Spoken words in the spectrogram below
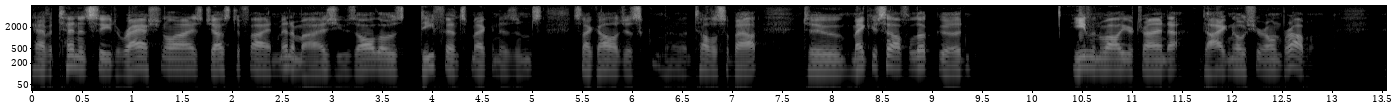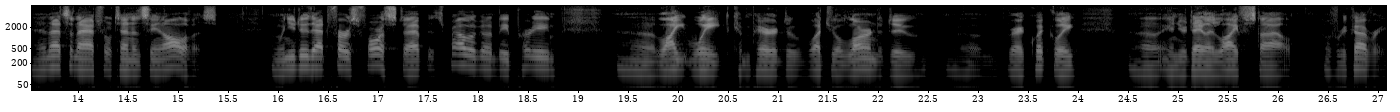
have a tendency to rationalize, justify, and minimize, use all those defense mechanisms psychologists uh, tell us about to make yourself look good, even while you're trying to diagnose your own problem. And that's a natural tendency in all of us. And when you do that first, fourth step, it's probably going to be pretty uh, lightweight compared to what you'll learn to do uh, very quickly uh, in your daily lifestyle of recovery.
